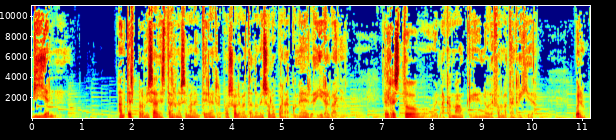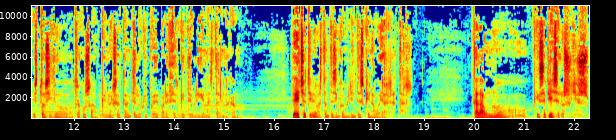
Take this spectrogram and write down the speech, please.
Bien. Antes promesa de estar una semana entera en reposo levantándome solo para comer e ir al baño. El resto en la cama, aunque no de forma tan rígida. Bueno, esto ha sido otra cosa, aunque no exactamente lo que puede parecer que te obliguen a estar en la cama. De hecho, tiene bastantes inconvenientes que no voy a relatar. Cada uno que se piense los suyos.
